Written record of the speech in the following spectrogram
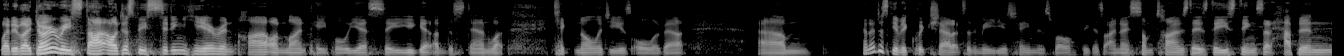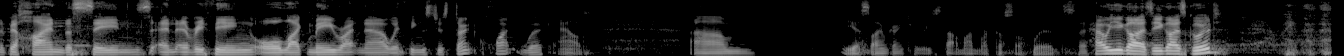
but if I don't restart, I'll just be sitting here and hire online people. Yes, see, you get understand what technology is all about. Um, can I just give a quick shout out to the media team as well? Because I know sometimes there's these things that happen behind the scenes and everything, or like me right now, where things just don't quite work out. Um, yes, I'm going to restart my Microsoft Word. So, how are you guys? Are you guys good?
